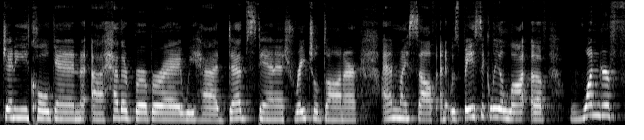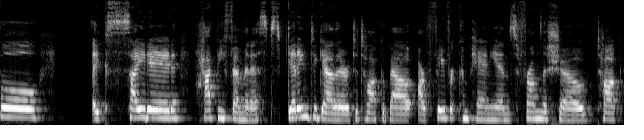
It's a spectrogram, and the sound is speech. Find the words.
Jenny Colgan, uh, Heather Berberet, we had Deb Stanish, Rachel Donner, and myself, and it was basically a lot of wonderful excited, happy feminists getting together to talk about our favorite companions from the show, talk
